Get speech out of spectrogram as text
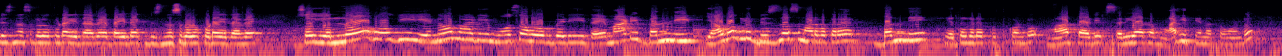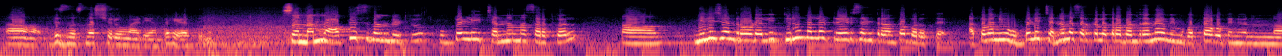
ಬಿಸ್ನೆಸ್ಗಳು ಕೂಡ ಇದಾವೆ ಬೈಬ್ಯಾಕ್ ಬಿಸ್ನೆಸ್ಗಳು ಕೂಡ ಇದಾವೆ. ಸೊ ಎಲ್ಲೋ ಹೋಗಿ ಏನೋ ಮಾಡಿ ಮೋಸ ಹೋಗಬೇಡಿ. ದಯಮಾಡಿ ಬನ್ನಿ. ಯಾವಾಗಲೂ ಬಿಸ್ನೆಸ್ ಮಾಡ್ಬೇಕಾದ್ರೆ ಬನ್ನಿ, ಎದುರುಗಡೆ ಕುತ್ಕೊಂಡು ಮಾತಾಡಿ, ಸರಿಯಾದ ಮಾಹಿತಿಯನ್ನು ತಗೊಂಡು ಬಿಸ್ನೆಸ್ನ ಶುರು ಮಾಡಿ ಅಂತ ಹೇಳ್ತೀನಿ. ಸೊ ನಮ್ಮ ಆಫೀಸ್ ಬಂದ್ಬಿಟ್ಟು ಹುಬ್ಬಳ್ಳಿ ಚೆನ್ನಮ್ಮ ಸರ್ಕಲ್ ಮಿಲಿಜನ್ ರೋಡ್ ಅಲ್ಲಿ ತಿರುಮಲ ಟ್ರೇಡ್ ಸೆಂಟರ್ ಅಂತ ಬರುತ್ತೆ. ಅಥವಾ ನೀವು ಹುಬ್ಬಳ್ಳಿ ಚೆನ್ನಮ್ಮ ಸರ್ಕಲ್ ಹತ್ರ ಬಂದ್ರೆ ನಿಮ್ಗೆ ಗೊತ್ತಾಗುತ್ತೆ. ನೀವು ನನ್ನ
